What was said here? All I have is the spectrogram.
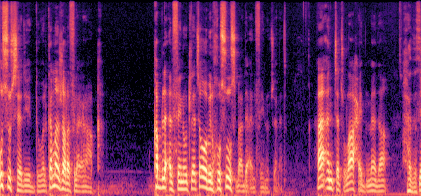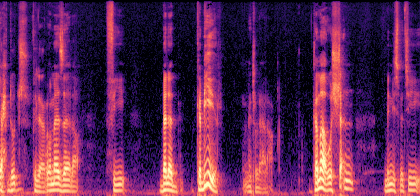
أسس هذه الدول كما جرى في العراق قبل 2003 وبالخصوص بعد 2003 ها أنت تلاحظ ماذا حدث يحدث في العراق. وما زال في بلد كبير مثل العراق. كما هو الشأن بالنسبة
